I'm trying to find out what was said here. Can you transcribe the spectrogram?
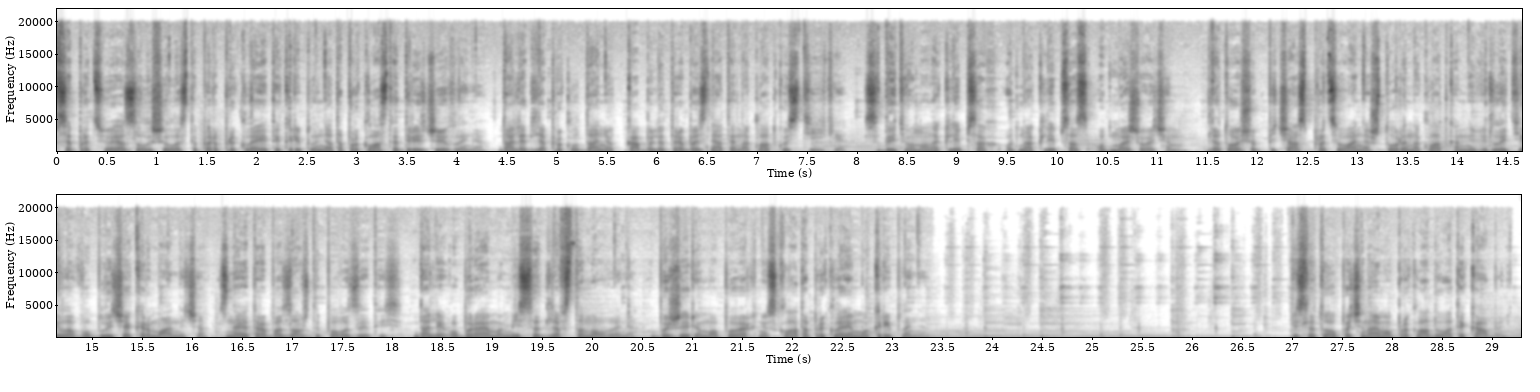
Все працює, залишилось тепер приклеїти кріплення та прокласти дріт живлення. Далі для прокладання кабелю треба зняти накладку стійки. Сидить вона на кліпсах, одна кліпса з обмежувачем, для того, щоб під час працювання штори накладка не відлетіла в обличчя керманича. З нею треба завжди повозитись. Далі обираємо місце для встановлення, обезжирюємо поверхню скла та приклеїмо кріплення. Після того починаємо прокладувати кабель.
